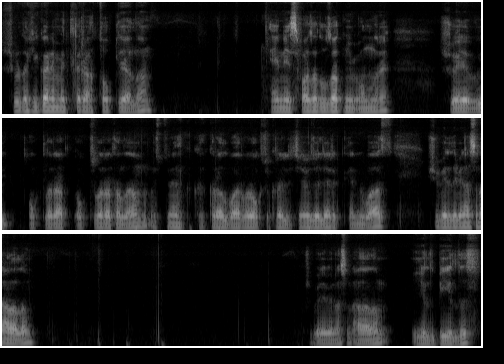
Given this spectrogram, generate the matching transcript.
Şuradaki ganimetleri toplayalım. En iyisi fazla da uzatmayayım onları. Şöyle okları at, okçular atalım. Üstüne kral barbar okçu kraliçe özelliklerini bas. Şu belediye binasını alalım. Şu belediye binasını alalım. Yıldız bir yıldız.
